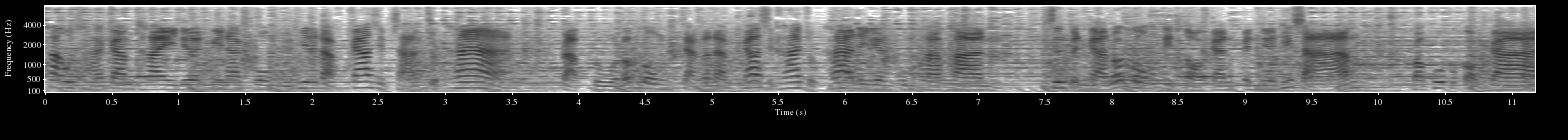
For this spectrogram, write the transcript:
ภาคอุตสาหกรรมไทยเดือนมีนาคมอยู่ที่ระดับ 93.5 ปรับตัวลดลงจากระดับ 95.5 ในเดือนกุมภาพันธ์ ซึ่งเป็นการลดลงติดต่อกันเป็นเดือนที่ 3 เพราะผู้ประกอบการ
